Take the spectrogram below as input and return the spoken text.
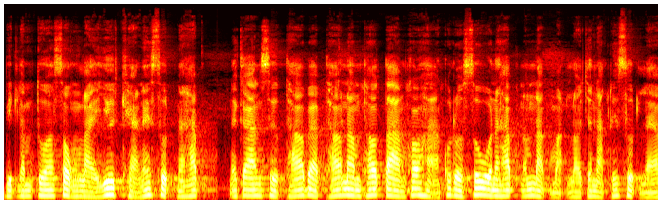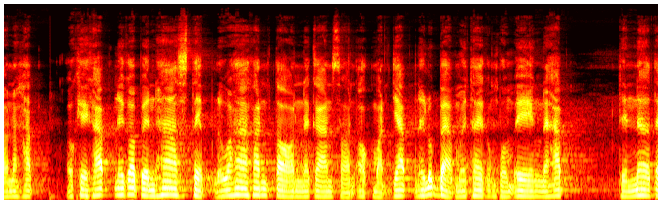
บิดลำตัวส่งไหล่ยืดแขนให้สุดนะครับ ในการสืบเท้าแบบเท้านำเท้าตามเข้าหาคู่ต่อสู้นะครับ น้ำหนักหมัดเราจะหนักที่สุดแล้วนะครับโอเคครับนี่ก็เป็น 5 สเต็ปหรือว่า 5 ขั้นตอนในการสอนออกหมัดยับในรูปแบบมวยไทยของผมเองนะครับเทรนเนอร์ไต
